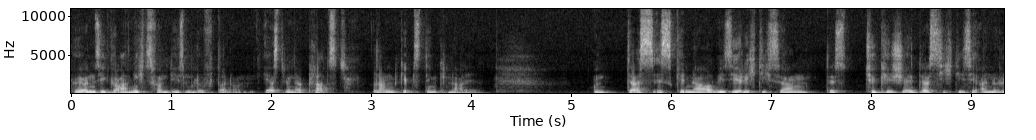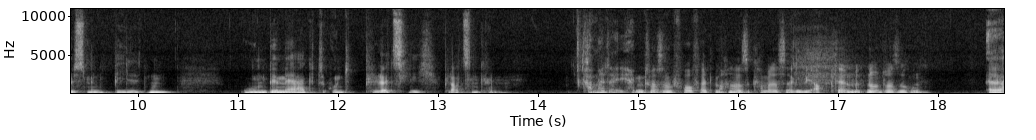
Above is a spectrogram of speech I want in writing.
hören Sie gar nichts von diesem Luftballon. Erst wenn er platzt, dann gibt es den Knall. Und das ist genau, wie Sie richtig sagen, das Tückische, dass sich diese Aneurysmen bilden, unbemerkt und plötzlich platzen können. Kann man da irgendwas im Vorfeld machen? Also kann man das irgendwie abklären mit einer Untersuchung? Äh,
